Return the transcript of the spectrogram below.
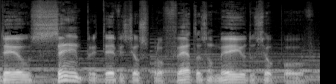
Deus sempre teve seus profetas no meio do seu povo.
